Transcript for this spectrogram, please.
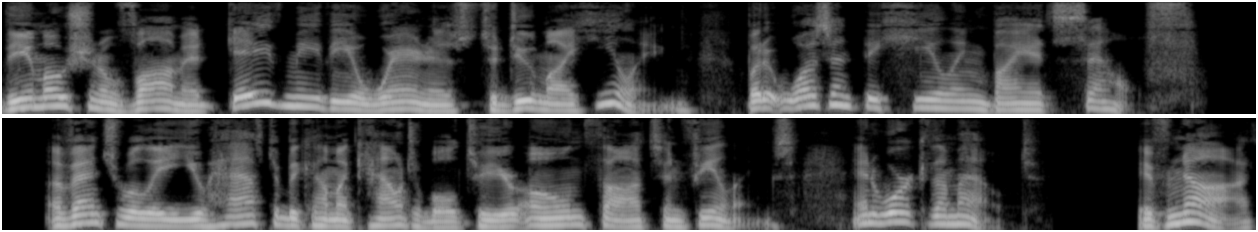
The emotional vomit gave me the awareness to do my healing, but it wasn't the healing by itself. Eventually, you have to become accountable to your own thoughts and feelings and work them out. If not,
